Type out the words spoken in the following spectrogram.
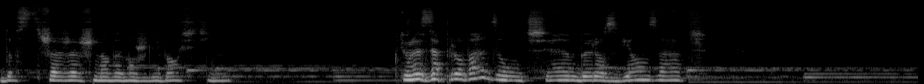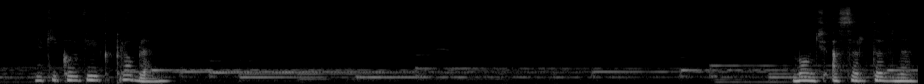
Dostrzeżesz nowe możliwości, które zaprowadzą Cię, by rozwiązać jakikolwiek problem. Bądź asertywny.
